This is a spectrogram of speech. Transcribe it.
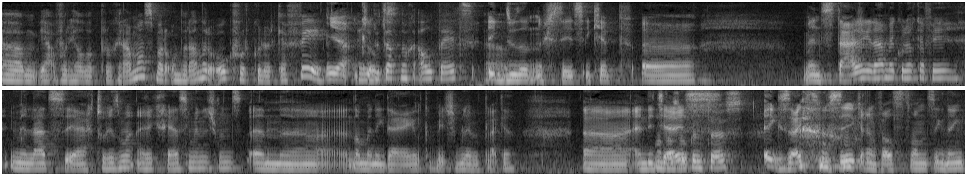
um, ja, voor heel wat programma's, maar onder andere ook voor Couleur Café. Ja, en je doet dat nog altijd? Ik um, doe dat nog steeds. Ik heb... Mijn stage gedaan bij Couleur Café in mijn laatste jaar toerisme en recreatiemanagement. En uh, dan ben ik daar eigenlijk een beetje blijven plakken. Uh, en dit jaar dat is ook een thuis. Exact, zeker en vast. Want ik denk,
